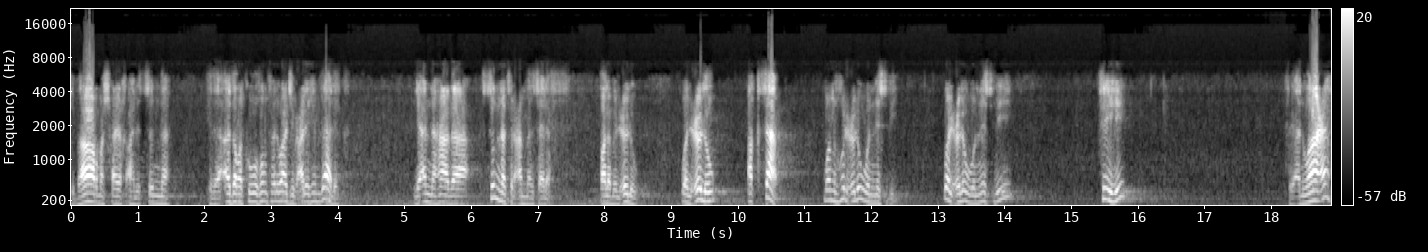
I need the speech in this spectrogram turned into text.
كبار مشايخ أهل السنة إذا أدركوهم فالواجب عليهم ذلك لأن هذا سنة عمن سلف طلب العلو. والعلو أقسام ومنه العلو النسبي. والعلو النسبي فيه في أنواعه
